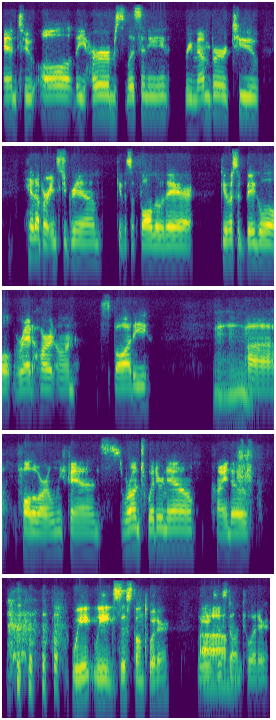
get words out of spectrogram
and to all the herbs listening, remember to hit up our Instagram, give us a follow there, give us a big ol' red heart on Spotty. Mhm. Uh, follow our OnlyFans. We're on Twitter now, kind of. we we exist on Twitter. we exist Um, on Twitter.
